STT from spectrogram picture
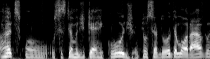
Antes, com o sistema de QR Code, o torcedor demorava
